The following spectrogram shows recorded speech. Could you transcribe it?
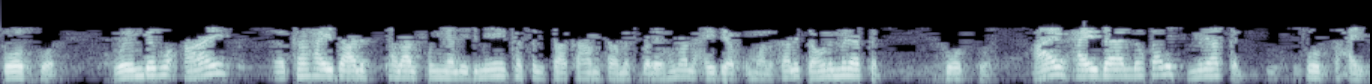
ሶስት ወር ወይም ደግሞ አይ ከሀይድ አልፍ ተላልፎኛል እድሜ ከስልሳ ከሀምሳ ዓመት በላይ ሆኗል ሀይድ ያቆማል ካለች አሁን ምን ያክል ሶስት ወር አይ ሀይድ ያለው ካለች ምን ያክል ሶስት ሀይድ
